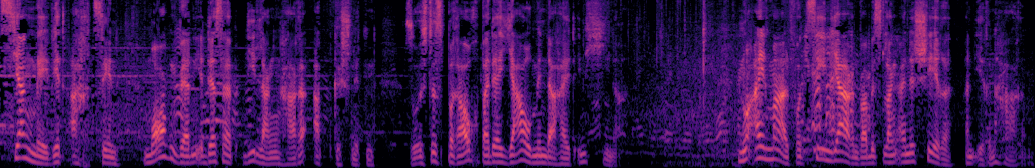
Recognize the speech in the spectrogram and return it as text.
Xiang Mei wird 18. Morgen werden ihr deshalb die langen Haare abgeschnitten. So ist es Brauch bei der Yao-Minderheit in China. Nur einmal vor zehn Jahren war bislang eine Schere an ihren Haaren.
